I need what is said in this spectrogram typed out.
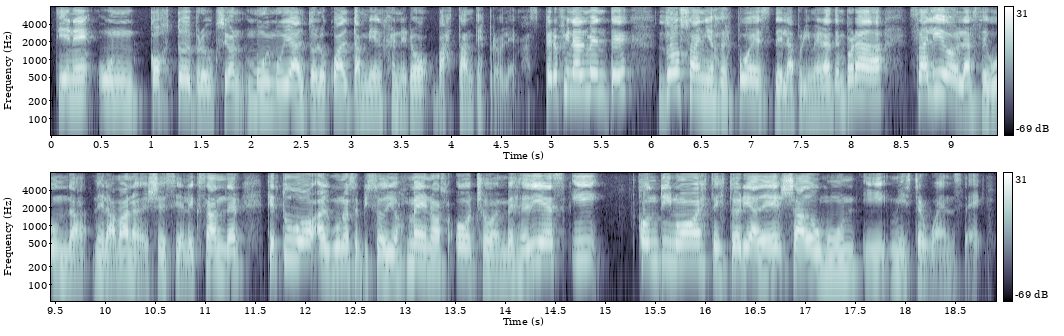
tiene un costo de producción muy muy alto, lo cual también generó bastantes problemas. Pero finalmente, dos años después de la primera temporada, salió la segunda de la mano de Jesse Alexander, que tuvo algunos episodios menos, 8 en vez de 10, y continuó esta historia de Shadow Moon y Mr. Wednesday.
